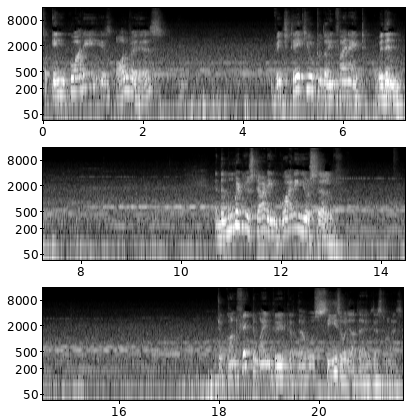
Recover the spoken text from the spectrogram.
So, inquiry is always which take you to the infinite within. And the moment you start inquiring yourself, जो कॉन्फ्लिक्ट माइंड क्रिएट करता है वो सीज हो जाता है एग्जिस्ट होने से।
